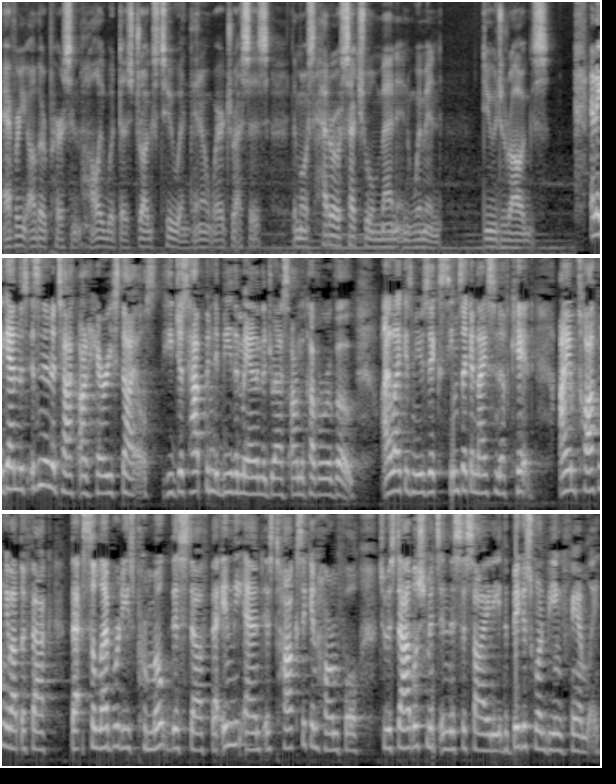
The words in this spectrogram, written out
Every other person in Hollywood does drugs too, and they don't wear dresses. The most heterosexual men and women do drugs. And again, this isn't an attack on Harry Styles. He just happened to be the man in the dress on the cover of Vogue. I like his music, seems like a nice enough kid. I am talking about the fact that celebrities promote this stuff that in the end is toxic and harmful to establishments in this society, the biggest one being family.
